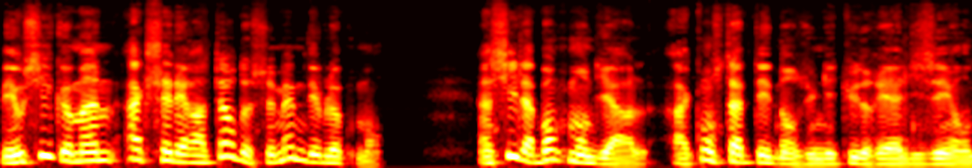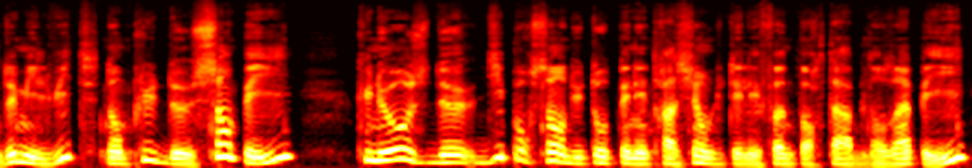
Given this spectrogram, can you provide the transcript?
mais aussi comme un accélérateur de ce même développement. Ainsi, la Banque mondiale a constaté dans une étude réalisée en 2008 dans plus de 100 pays qu'une hausse de 10% du taux de pénétration du téléphone portable dans un pays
